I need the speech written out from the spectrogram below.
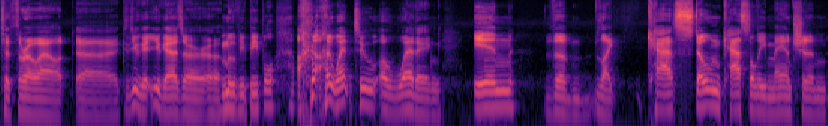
to throw out because you you guys are uh, movie people. I went to a wedding in the like cast stone castle mansion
